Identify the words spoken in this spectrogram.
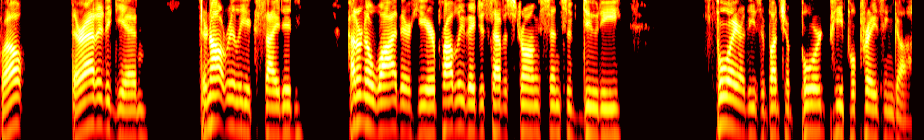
well, they're at it again. They're not really excited. I don't know why they're here. Probably they just have a strong sense of duty. Boy, are these a bunch of bored people praising God.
